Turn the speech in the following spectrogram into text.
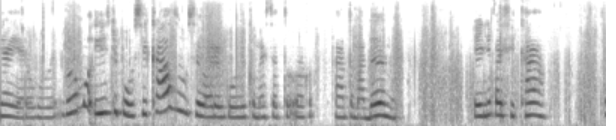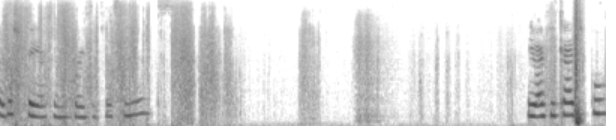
E aí, Aragorn? Vamos. E tipo, se caso o seu Aragorn comece a, to a, tomar dano, ele vai ficar. Só deixa eu pegar aqui uma coisa aqui assim antes. Ele vai ficar tipo.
